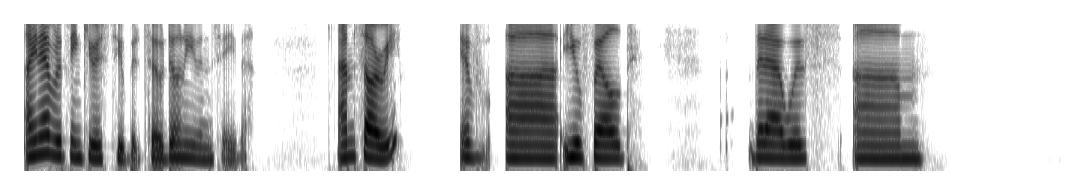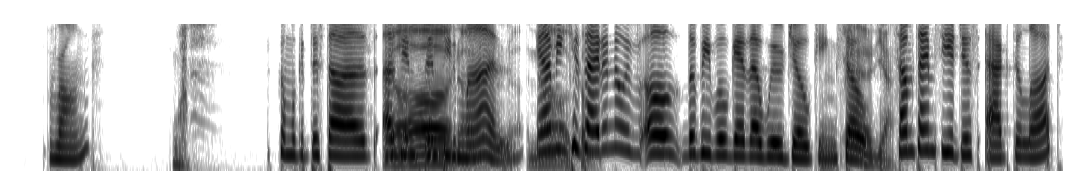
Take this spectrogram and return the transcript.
I never think you're stupid. So don't even say that. I'm sorry if uh you felt that I was um wrong. Como que te estabas haciendo No, sentir no, mal. no, yeah, I mean, because I don't know if all the people get that we're joking. So Uh, yeah. sometimes you just act a lot.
